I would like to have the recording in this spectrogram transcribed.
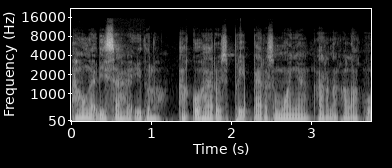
aku nggak bisa kayak gitu loh. Aku harus prepare semuanya. Karena kalau aku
